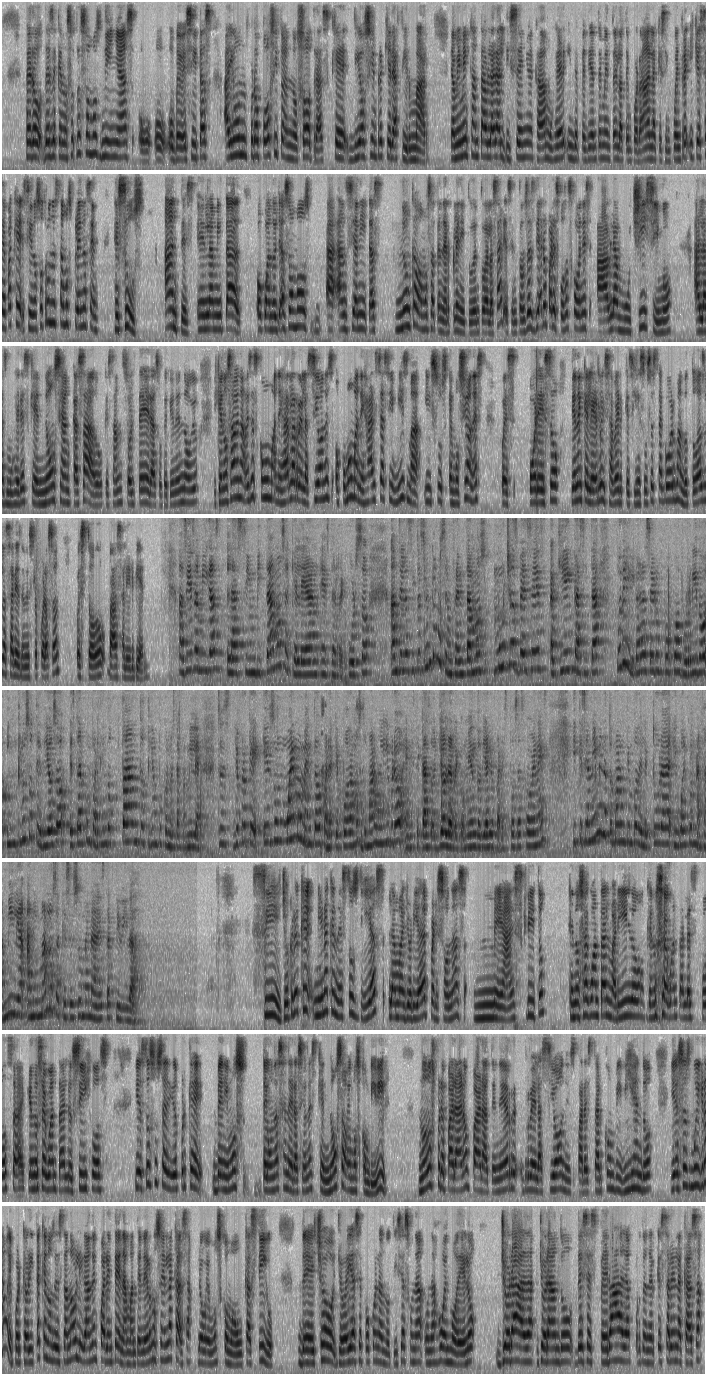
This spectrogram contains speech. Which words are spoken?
Pero desde que nosotros somos niñas o, o bebecitas, hay un propósito en nosotras que Dios siempre quiere afirmar. Y a mí me encanta hablar al diseño de cada mujer independientemente de la temporada en la que se encuentre y que sepa que si nosotros no estamos plenas en Jesús, antes, en la mitad o cuando ya somos ancianitas, nunca vamos a tener plenitud en todas las áreas. Entonces, Diario para Esposas Jóvenes habla muchísimo a las mujeres que no se han casado, que están solteras o que tienen novio y que no saben a veces cómo manejar las relaciones o cómo manejarse a sí misma y sus emociones, pues por eso tienen que leerlo y saber que si Jesús está gobernando todas las áreas de nuestro corazón, pues todo va a salir bien. Así es, amigas, las invitamos a que lean este recurso. Ante la situación que nos enfrentamos, muchas veces aquí en casita puede llegar a ser un poco aburrido, incluso tedioso, estar compartiendo tanto tiempo con nuestra familia. Entonces, yo creo que es un buen momento para que podamos tomar un libro, en este caso yo le recomiendo Diario para Esposas Jóvenes, y que se animen a tomar un tiempo de lectura, igual con la familia, animarlos a que se sumen a esta actividad. Sí, yo creo que, mira que en estos días la mayoría de personas me ha escrito que no se aguanta el marido, que no se aguanta la esposa, que no se aguanta los hijos. Y esto ha sucedido porque venimos de unas generaciones que no sabemos convivir. No nos prepararon para tener relaciones, para estar conviviendo. Y eso es muy grave porque ahorita que nos están obligando en cuarentena a mantenernos en la casa, lo vemos como un castigo. De hecho, yo veía hace poco en las noticias una, una joven modelo llorada, llorando, desesperada por tener que estar en la casa.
